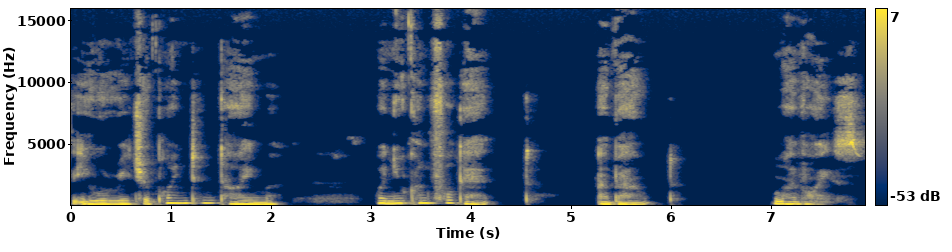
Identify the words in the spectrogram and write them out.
that you will reach a point in time when you can forget about my voice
